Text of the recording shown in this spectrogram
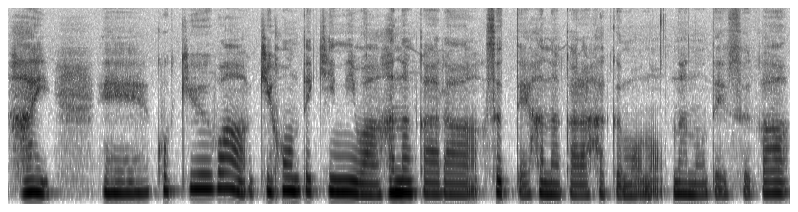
はい。えー、呼吸は基本的には鼻から吸って鼻から吐くものなのですが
